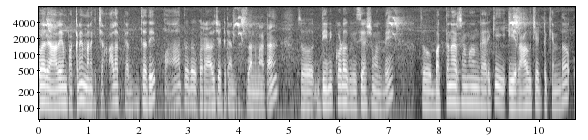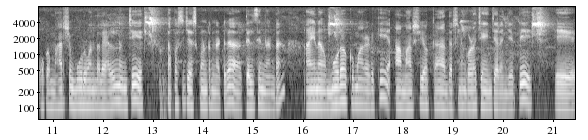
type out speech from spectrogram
వారి ఆలయం పక్కనే మనకి చాలా పెద్దది పాతది ఒక రావి చెట్టు కనిపిస్తుంది అనమాట సో దీనికి కూడా ఒక విశేషం ఉంది. సో భక్త నరసింహం గారికి ఈ రావి చెట్టు కింద ఒక మహర్షి మూడు వందల ఏళ్ళ నుంచి తపస్సు చేసుకుంటున్నట్టుగా తెలిసిందంట. ఆయన మూడో కుమారుడికి ఆ మహర్షి యొక్క దర్శనం కూడా చేయించారని చెప్పి ఈ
